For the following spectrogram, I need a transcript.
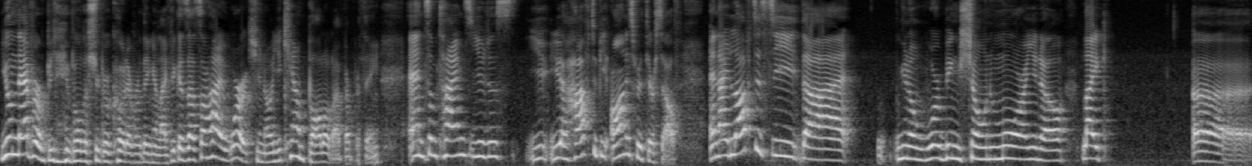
you'll never be able to sugarcoat everything in life because that's not how it works, you know. You can't bottle up everything. And sometimes you just you you have to be honest with yourself. And I love to see that you know we're being shown more you know like uh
